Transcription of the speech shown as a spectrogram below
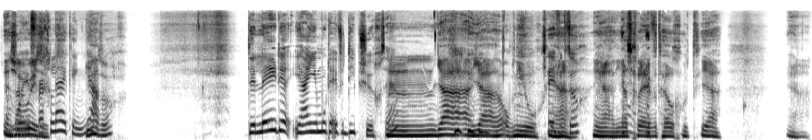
Een en mooie vergelijking. Ja. ja. toch? De leden, ja, je moet even diep zuchten. Hè? Mm, ja, ja, opnieuw. schreef ja, ik toch? Ja, jij schreef het heel goed. Ja. ja.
